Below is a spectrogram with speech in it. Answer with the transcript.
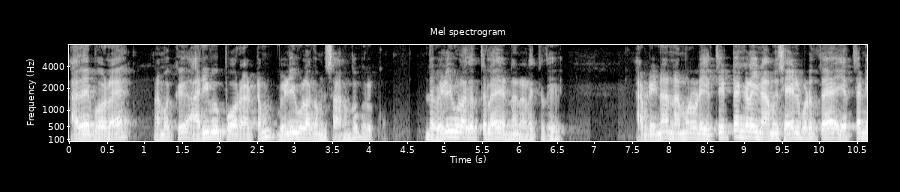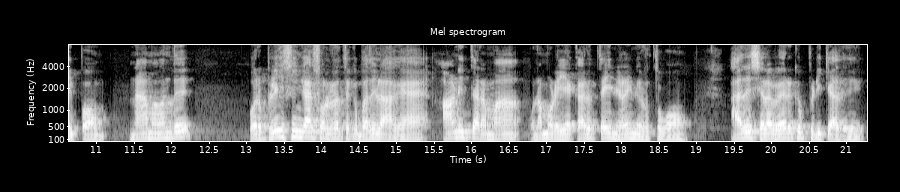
அதே போல் நமக்கு அறிவு போராட்டம் வெளி உலகம் சார்ந்தும் இருக்கும். இந்த வெளி உலகத்தில் என்ன நடக்குது? அப்படின்னா நம்மளுடைய திட்டங்களை நாம் செயல்படுத்த எத்தனிப்போம்? நாம் வந்து ஒரு ப்ளீஸிங்காக சொல்கிறதுக்கு பதிலாக ஆணித்தரமாக நம்முடைய கருத்தை நிலைநிறுத்துவோம். அது சில பேருக்கு பிடிக்காது.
